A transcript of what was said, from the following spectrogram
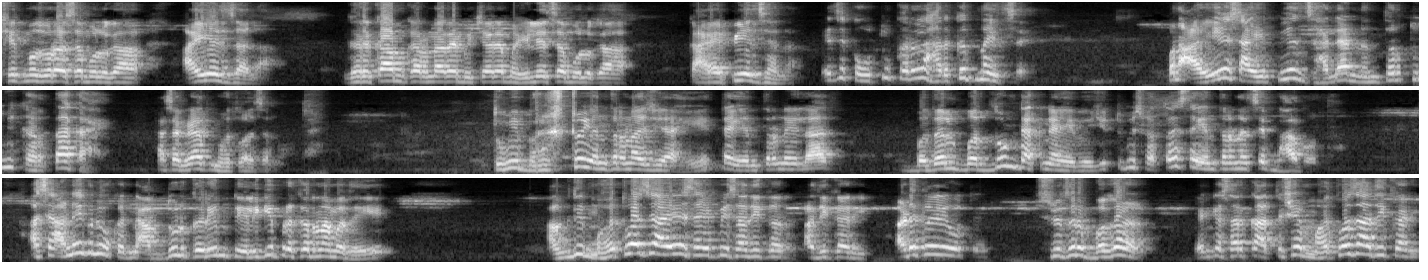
शेतमजुराचा मुलगा आय एस झाला घरकाम करणाऱ्या बिचाऱ्या महिलेचा मुलगा काय आय पी एस झाला याचं कौतुक करायला हरकत नाहीच आहे. पण I S I P S झाल्यानंतर तुम्ही करता काय? हा सगळ्यात महत्त्वाचा मुद्दा आहे. तुम्ही भ्रष्ट यंत्रणा जी आहे त्या यंत्रणेला बदल बदलून टाकण्याऐवजी तुम्ही स्वतःच त्या यंत्रणेचे भाग होता. असे अनेक लोक आहेत. अब्दुल करीम तेलगी प्रकरणामध्ये अगदी महत्त्वाचे I S I P S अधिकार अधिकारी अडकलेले होते. श्रीधर बगळ यांच्यासारखा अतिशय महत्त्वाचा अधिकारी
